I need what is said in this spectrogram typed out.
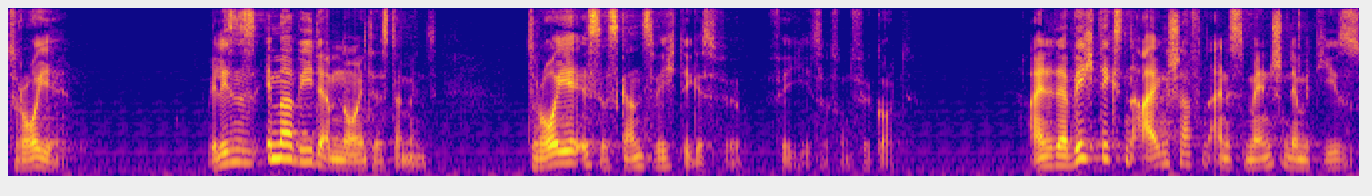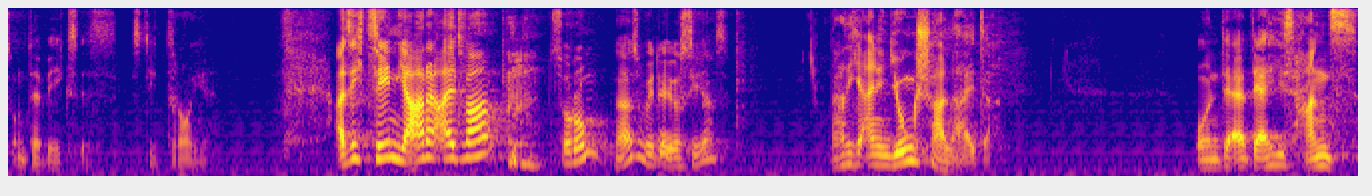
Treue. Wir lesen es immer wieder im Neuen Testament. Treue ist etwas ganz Wichtiges für, für Jesus und für Gott. Eine der wichtigsten Eigenschaften eines Menschen, der mit Jesus unterwegs ist, ist die Treue. Als ich zehn Jahre alt war, so rum, ja, so wie der Josias, da hatte ich einen Jungscharleiter. Und der, der hieß Hans.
